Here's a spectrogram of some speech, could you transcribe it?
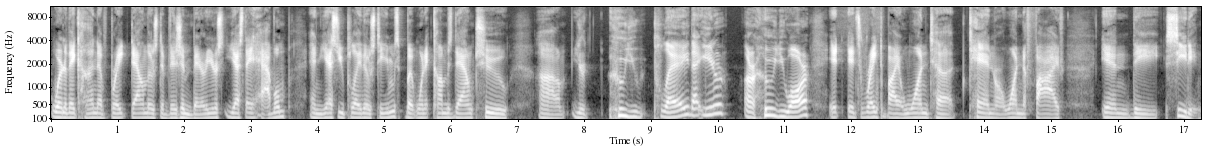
where they kind of break down those division barriers. Yes, they have them, and yes, you play those teams. But when it comes down to um, your who you play that year or who you are, it it's ranked by a one to ten or one to five in the seeding.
